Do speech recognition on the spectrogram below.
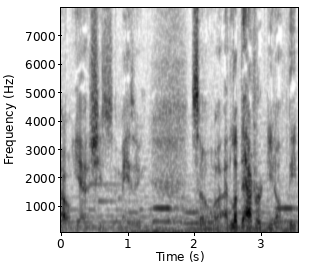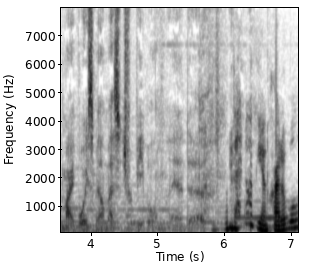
Oh yeah, she's amazing. So uh, I'd love to have her, you know, lead my voicemail message for people. And uh, Would that not be incredible?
